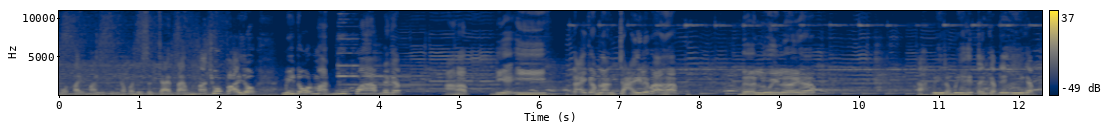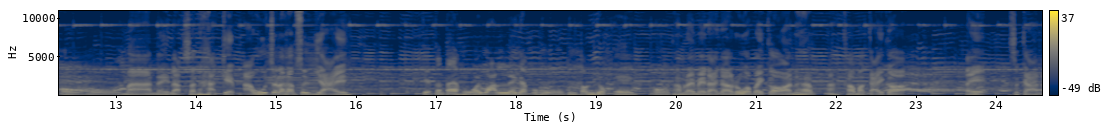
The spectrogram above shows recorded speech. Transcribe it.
โหเตะมันจริงๆครับวันนี้สึกใจแต่ว่าช่วงปลายยก มีโดนหมัดวูบวาบนะครับอะครับเดียอีได้กำลังใจหรือเปล่าครับ เดินลุยเลยครับอะบีต้องบีให้ติดครับเดอีครับ โอ้โหมาในลักษณะเก็บอาวุธซะแล้วครับศึกใหญ่เก็บตั้งแต่หัววันเลยครับ โอ้โหเพิ่งต้นยกเอง โอ้ทำอะไรไม่ได้ก็รวบไว้ก่อนนะครับอะเข้ามาใกล้ก็ เตะสกัด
